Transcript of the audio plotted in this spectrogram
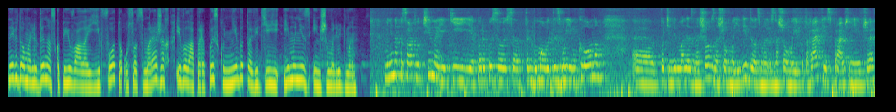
Невідома людина скопіювала її фото у соцмережах і вела переписку, нібито від її імені з іншими людьми. Мені написав хлопчина, який переписувався, так би мовити, з моїм клоном. Е, Потім він мене знайшов, знайшов мої відео, знайшов мої фотографії справжні. Вже,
